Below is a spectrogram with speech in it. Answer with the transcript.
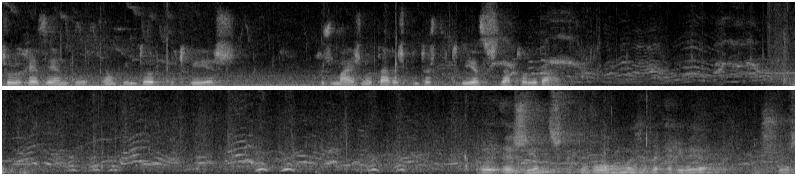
Rezende é um pintor português, dos mais notáveis pintores portugueses da atualidade. As gentes que povoam a Ribeira, as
